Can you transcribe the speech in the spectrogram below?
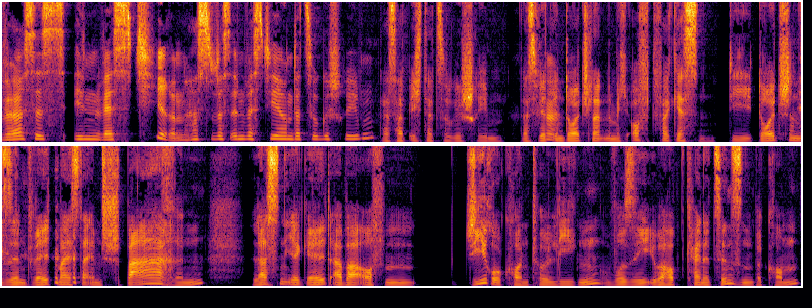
versus Investieren. Hast du das Investieren dazu geschrieben? Das habe ich dazu geschrieben. Das wird Hm. in Deutschland nämlich oft vergessen. Die Deutschen sind Weltmeister im Sparen, lassen ihr Geld aber auf dem Girokonto liegen, wo sie überhaupt keine Zinsen bekommen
